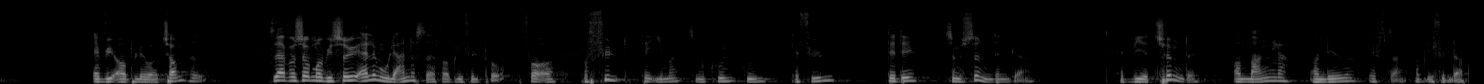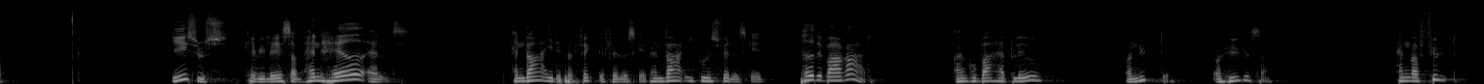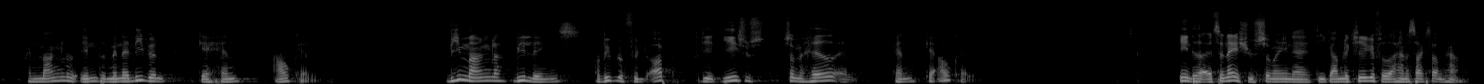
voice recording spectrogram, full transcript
At vi oplever tomhed. Så derfor så må vi søge alle mulige andre steder for at blive fyldt på. For at få fyldt det i mig, som kun Gud kan fylde. Det er det, som synden den gør. At vi er tømte og mangler og leder efter at blive fyldt op. Jesus kan vi læse om. Han havde alt. Han var i det perfekte fællesskab. Han var i Guds fællesskab. Havde det bare rart. Og han kunne bare have blevet og nytte det og hygget sig. Han var fyldt. Han manglede intet, men alligevel gav han afkald. Vi mangler, vi længes, og vi blev fyldt op, fordi at Jesus, som havde alt, han gav afkald. En, der hedder Athanasius, som er en af de gamle kirkefædre, han har sagt sådan her.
